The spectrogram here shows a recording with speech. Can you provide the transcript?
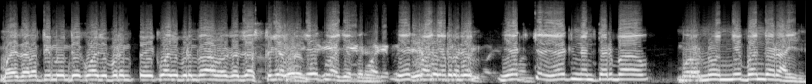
मैदानात ही नोंद एक वाजेपर्यंत एक वाजेपर्यंत का? जास्त गेला एक वाजेपर्यंत. एक एक वाजेपर्यंत. एक एक नंतर ब- ब- नोंदणी बंद राहील.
